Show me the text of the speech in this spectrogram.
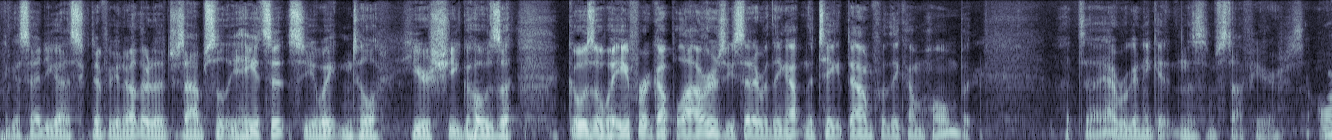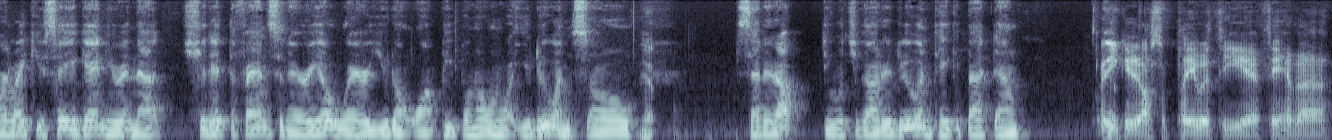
like I said, you got a significant other that just absolutely hates it. So you wait until he or she goes uh, goes away for a couple hours. You set everything up and they take it down before they come home. But, but uh, yeah, we're going to get into some stuff here. So. Or like you say again, you're in that shit hit the fan scenario where you don't want people knowing what you're doing. So yep. set it up, do what you got to do, and take it back down. And you could also play with the if they have a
